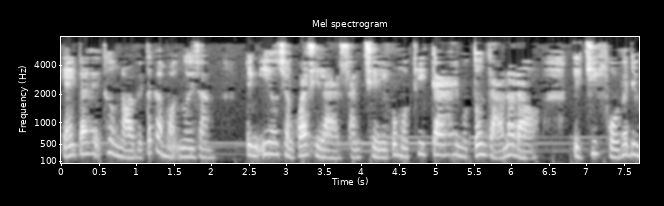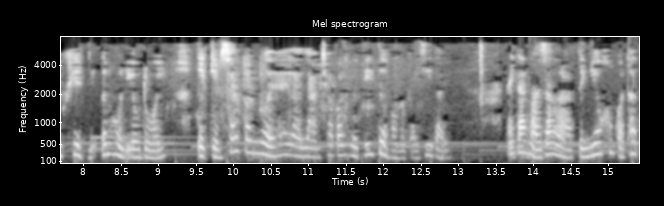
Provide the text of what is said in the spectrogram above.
thì anh ta sẽ thường nói với tất cả mọi người rằng tình yêu chẳng qua chỉ là sáng chế của một thi ca hay một tôn giáo nào đó để chi phối và điều khiển những tâm hồn yếu đuối, để kiểm soát con người hay là làm cho con người tin tưởng vào một cái gì đấy. Anh ta nói rằng là tình yêu không có thật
